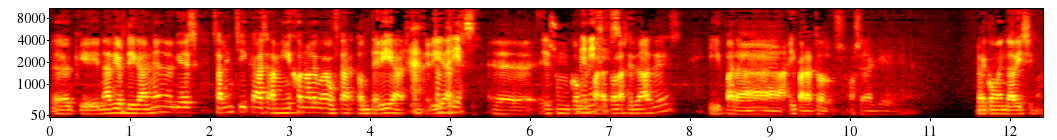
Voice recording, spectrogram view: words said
Eh, que nadie os diga, "No, que es, salen chicas, a mi hijo no le va a gustar, tonterías, Ah, tonterías. es un cómic para todas las edades y para, y para todos, o sea que recomendadísimo.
